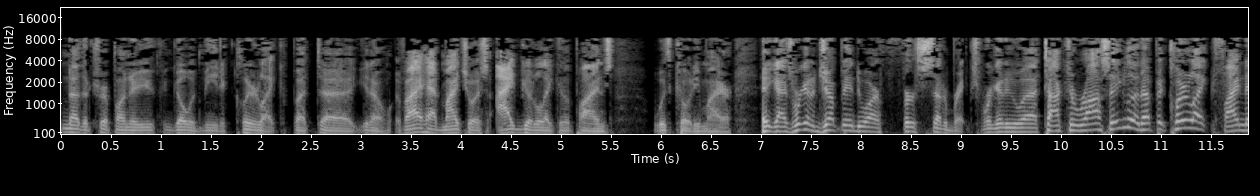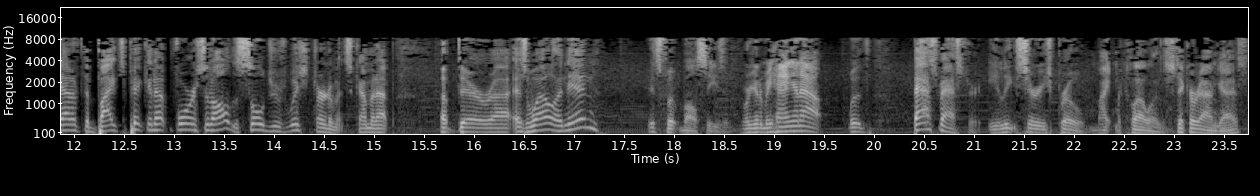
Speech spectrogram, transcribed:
another trip on there. You can go with me to Clear Lake, but uh, you know if I had my choice, I'd go to Lake of the Pines with Cody Meyer. Hey guys, we're going to jump into our first set of breaks. We're going to uh, talk to Ross England up at Clear Lake, find out if the bite's picking up for us at all. The Soldiers Wish tournament's coming up up there uh, as well, and then it's football season. We're going to be hanging out with Bassmaster Elite Series Pro Mike McClellan. Stick around, guys.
